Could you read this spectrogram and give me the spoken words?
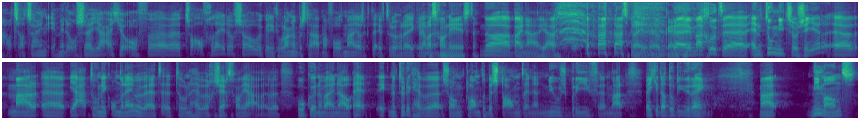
Uh, nou, wat zal het zijn? Inmiddels een jaartje of uh, twaalf geleden of zo. Ik weet niet hoe lang het bestaat, maar volgens mij, als ik het even terugreken... Ja, was gewoon de eerste. Nou, bijna, ja. Tweede, oké. Nee, maar goed. Uh, en toen niet zozeer. Uh, maar ja, toen ik ondernemer werd, toen hebben we gezegd van... Ja, hoe kunnen wij nou... Hè, ik, natuurlijk hebben we zo'n klantenbestand en een nieuwsbrief. En, maar weet je, dat doet iedereen. Maar niemand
